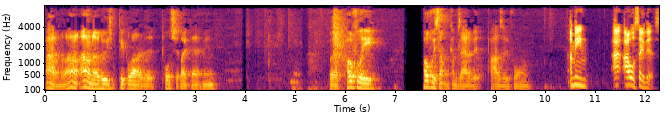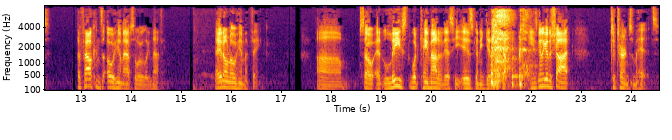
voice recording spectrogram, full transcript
I don't know. I don't I don't know who these people are that pull shit like that, man. But hopefully hopefully something comes out of it positive for him. I mean, I, I will say this: the Falcons owe him absolutely nothing. They don't owe him a thing. Um, so at least what came out of this, he is going to get a shot. He's going to get a shot to turn some heads.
